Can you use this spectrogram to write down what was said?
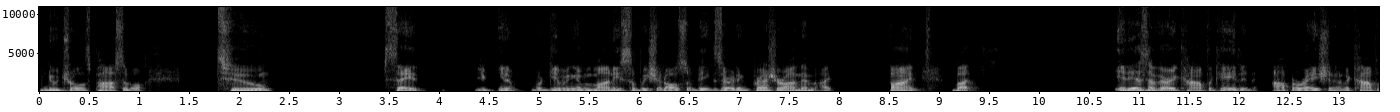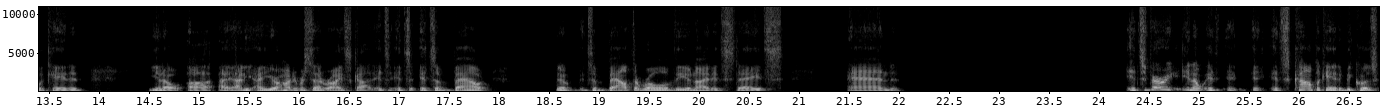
neutral as possible, to say, you, you know, we're giving them money, so we should also be exerting pressure on them. I, fine. But it is a very complicated operation and a complicated, you know, uh, you're 100% right, Scott. It's, it's, it's about, you know, it's about the role of the United States and it's very you know it, it, it's complicated because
